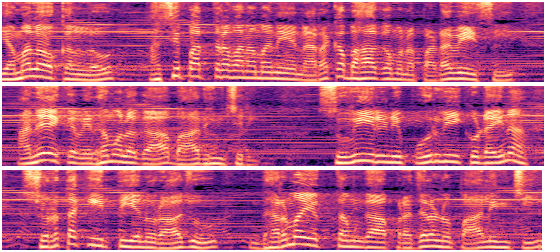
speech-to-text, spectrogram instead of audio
యమలోకంలో అసిపత్రవనమనే నరక భాగమున పడవేసి అనేక విధములుగా బాధించిరి. సువీరుని పూర్వీకుడైన శృతకీర్తియను రాజు ధర్మయుక్తంగా ప్రజలను పాలించి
